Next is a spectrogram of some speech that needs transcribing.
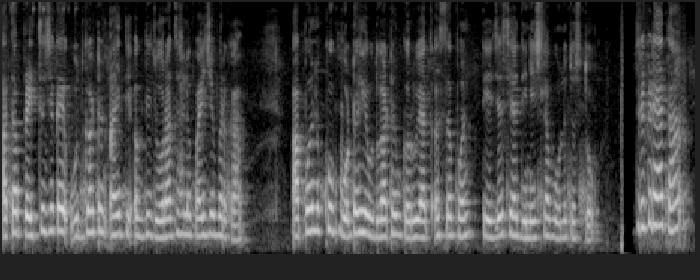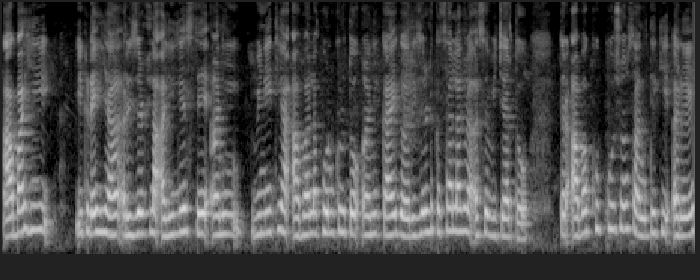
आता प्रेसचं जे काही उद्घाटन आहे ते अगदी जोरात झालं पाहिजे बरं का. आपण खूप मोठं हे उद्घाटन करूयात असं पण तेजस या दिनेशला बोलत असतो. दुसरीकडे आता आबा ही इकडे ह्या रिझल्टला आलेली असते आणि विनीत ह्या आबाला फोन करतो आणि काय ग रिझल्ट कसा लागला असं विचारतो. तर आबा खूप खुश होऊन सांगते की अरे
